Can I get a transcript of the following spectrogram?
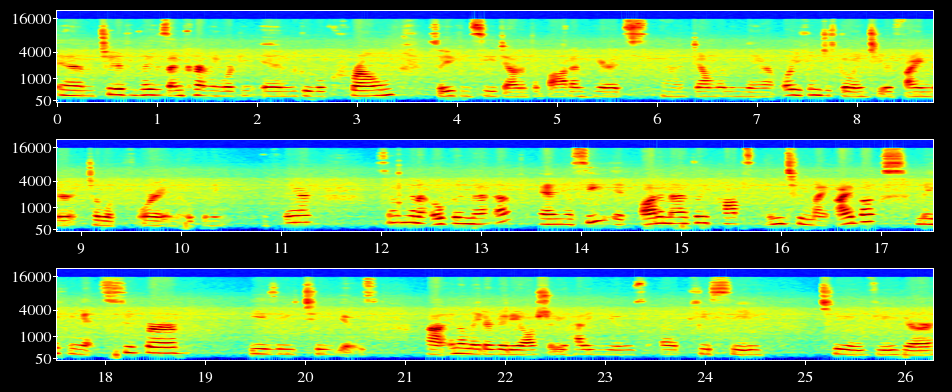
in two different places. I'm currently working in Google Chrome, so you can see down at the bottom here it's uh, downloading there, or you can just go into your Finder to look for it and opening it there. So I'm going to open that up, and you'll see it automatically pops into my iBooks, making it super easy to use. Uh, in a later video, I'll show you how to use a PC to view your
